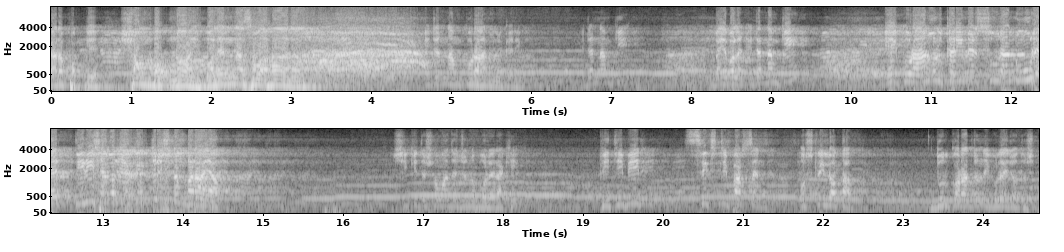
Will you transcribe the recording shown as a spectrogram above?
কারও পক্ষে সম্ভব নয়? বলেন না সুবহান এটার নাম কোরআনুল করিম। এটার নাম কি? ভাই, বলেন, এটার নাম কি? এই কোরআনুল করিমের সূরা নূরের 30 এবং 31 নম্বর আয়াত। শিক্ষিত সমাজের জন্য বলে রাখি, পৃথিবীর সিক্সটি পার্সেন্ট অশ্লীলতা দূর করার জন্য এগুলোই যথেষ্ট।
